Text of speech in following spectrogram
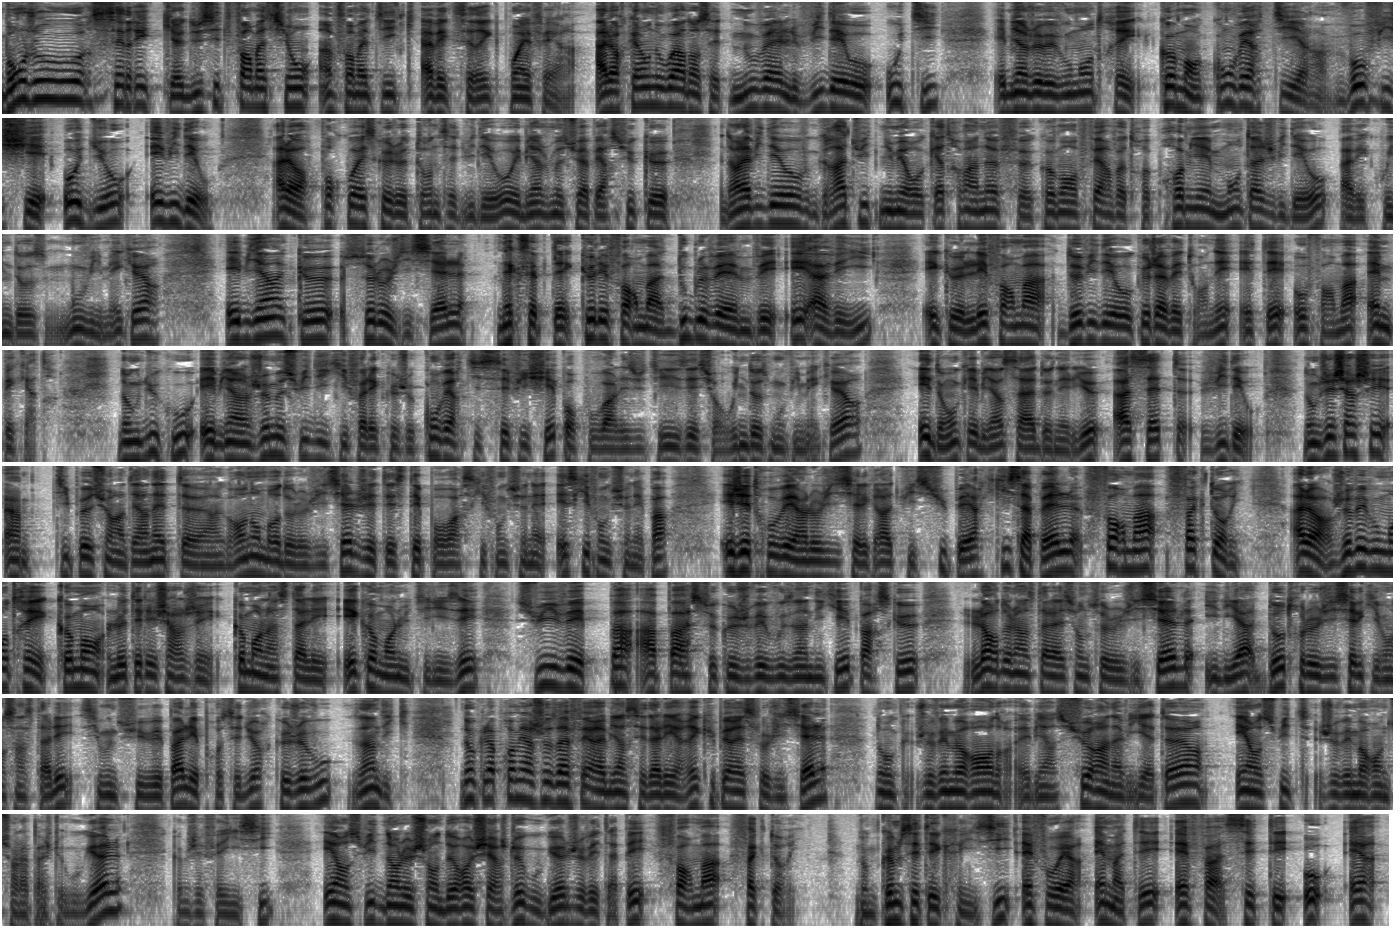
Bonjour, Cédric du site formation informatique avec cédric.fr. Alors qu'allons-nous voir dans cette nouvelle vidéo outil? Eh bien je vais vous montrer comment convertir vos fichiers audio et vidéo. Alors pourquoi est-ce que je tourne cette vidéo? Eh bien je me suis aperçu que dans la vidéo gratuite numéro 89 euh, comment faire votre premier montage vidéo avec Windows Movie Maker, eh bien que ce logiciel n'acceptait que les formats WMV et AVI et que les formats de vidéo que j'avais tournés étaient au format MP4. Donc du coup, eh bien, je me suis dit qu'il fallait que je convertisse ces fichiers pour pouvoir les utiliser sur Windows Movie Maker et donc, eh bien, ça a donné lieu à cette vidéo. Donc j'ai cherché un petit peu sur internet euh, un grand nombre de logiciels, j'ai testé pour voir ce qui fonctionnait et ce qui fonctionnait pas et j'ai trouvé un logiciel gratuit super qui s'appelle Format Factory. Alors, je vais vous montrer comment le télécharger, comment l'installer et comment l'utiliser. Suivez pas à pas ce que je vais vous indiquer parce que lors de l'installation de ce logiciel, il y a d'autres logiciels qui vont s'installer si vous ne suivez pas les procédures que je vous indique. Donc la première chose à faire, eh bien, c'est d'aller récupérer logiciel. Donc je vais me rendre eh bien, sur un navigateur et ensuite je vais me rendre sur la page de Google, comme j'ai fait ici. Et ensuite dans le champ de recherche de Google, je vais taper Format Factory. Donc comme c'est écrit ici, F-O-R-M-A-T, F-A-C-T-O-R-Y.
